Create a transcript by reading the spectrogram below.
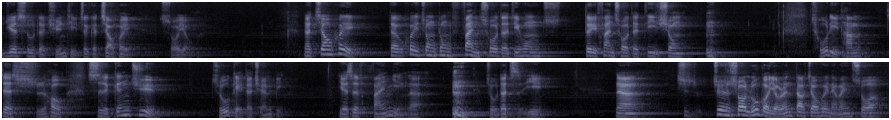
耶稣的群体，这个教会所有。那教会的会众中犯错的地方，对犯错的弟兄处理他们，这时候是根据主给的权柄，也是反映了主的旨意。那就就是说，如果有人到教会里面说，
